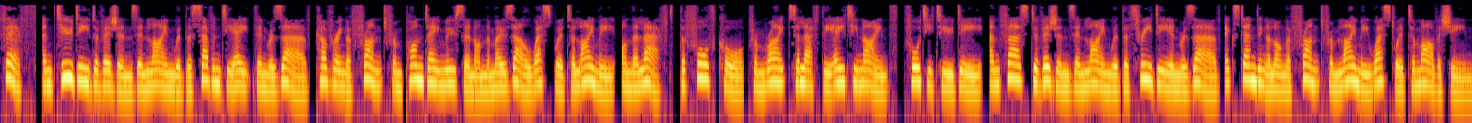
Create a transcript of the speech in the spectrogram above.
5th, and 2d divisions in line with the 78th in reserve covering a front from Pont-à-Mousson on the Moselle westward to Ligny, on the left, the 4th Corps from right to left the 89th, 42d, and 1st divisions in line with the 3d in reserve extending along a front from Ligny westward to Marvechine.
